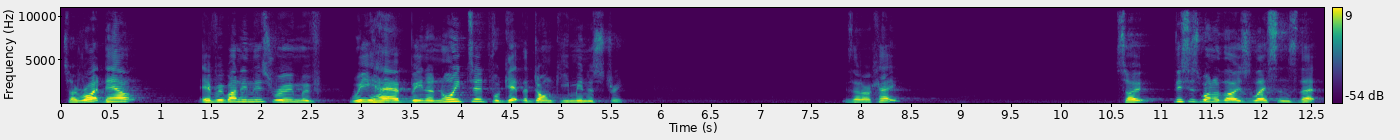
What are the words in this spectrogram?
So, right now, everyone in this room, we have been anointed for Get the Donkey ministry. Is that okay? So, this is one of those lessons that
